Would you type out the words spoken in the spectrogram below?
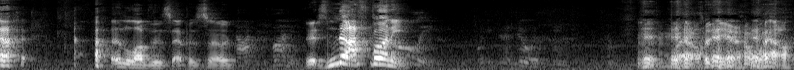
I love this episode. It's not funny. well, you know, well.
